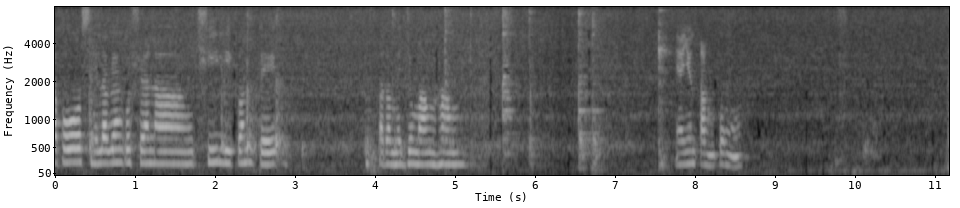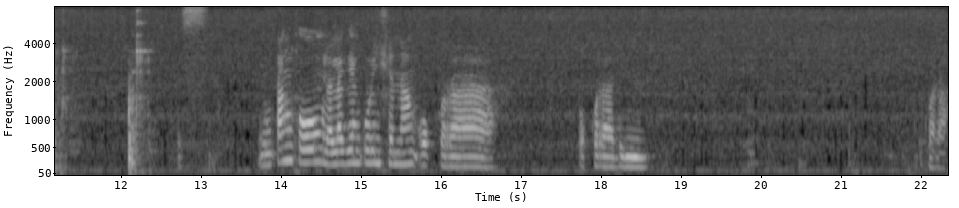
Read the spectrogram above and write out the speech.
Tapos, nilagyan ko siya ng chili konti para medyo manghang. Yan yung tangkong, oh. Yung tangkong, lalagyan ko rin siya ng okra. Okra din. Okra.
